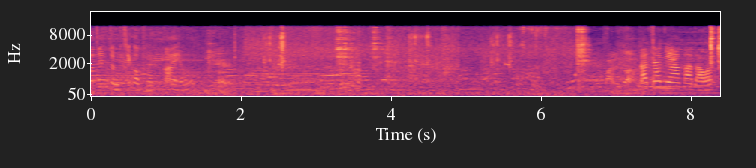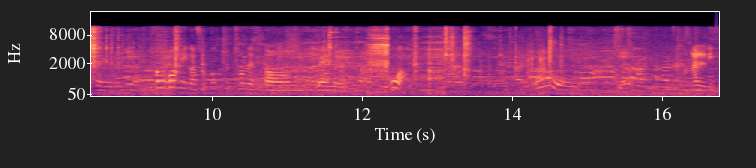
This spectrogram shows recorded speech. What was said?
사진 좀 찍어볼까요? 라자니아가 나왔어요. 성범이가 적극 추천했던 메뉴. 우와. 오. 강알리.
